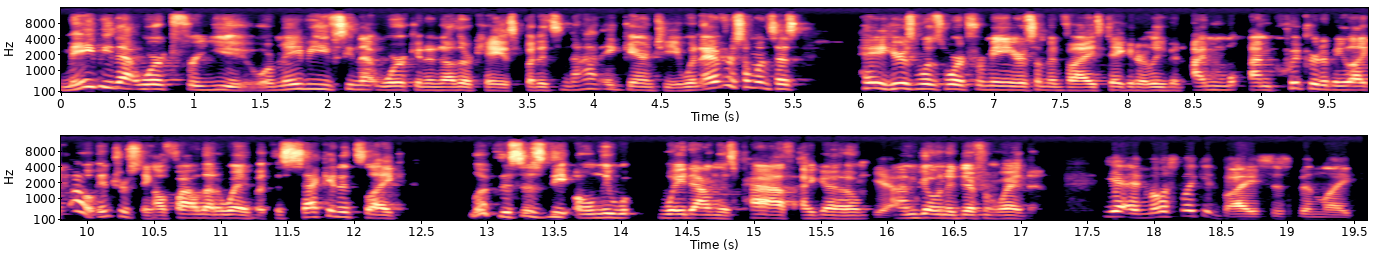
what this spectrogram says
maybe that worked for you, or maybe you've seen that work in another case, but it's not a guarantee. Whenever someone says, hey, here's what's worked for me, here's some advice, take it or leave it, I'm I'm quicker to be like, oh, interesting, I'll file that away. But the second it's like, look, this is the only w- way down this path, I go, Yeah. I'm going a different way then. Yeah, and most like advice has been like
